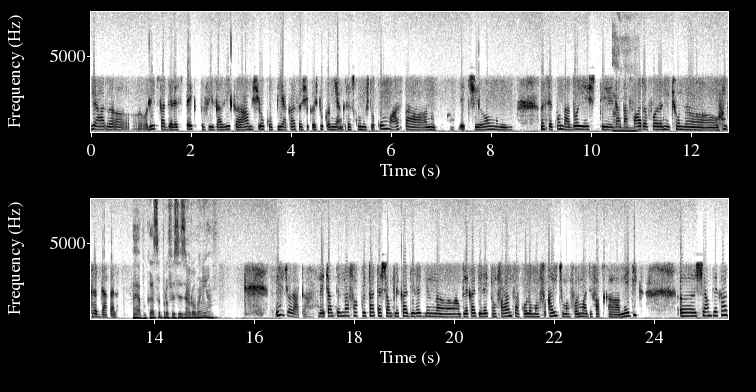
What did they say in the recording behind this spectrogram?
iar uh, lipsa de respect vis-a-vis că am și eu copii acasă și că știu că mi-am crescut nu știu cum, asta nu. Deci în, în secunda a doi ești Ai... dat afară fără niciun uh, drept de apel. Ai apucat să profesezi în România? Niciodată. Deci am terminat facultatea și am plecat direct din, uh, am plecat direct în Franța, acolo m aici m-am format de fapt ca medic uh, și am plecat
